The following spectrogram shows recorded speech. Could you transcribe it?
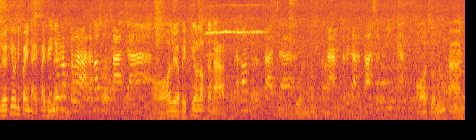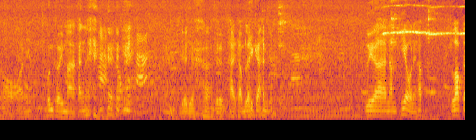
เรือเที่ยวที่ไปไหนไปไปถึงไหน เที่ยวรอบตลาดแล้วเข้าสวนตาลจ้า อ๋อ เรือไปเที่ยวรอบตลาด แล้วเข้าสวนน้ำตาลจ้าสวนน้ำตาค่ะลแล้วไปทานน้ำตาลสดฟรีค่ะ อ๋อ สวนน้ำตาล อ๋อเนี่ยเพิ่งเคยมาครั้งแรกค่ะลงไหมคะ เดี๋ยวเดี๋ยวเดินถ่ายทำรายการกันเรือนำเที่ยวนะครับ รอบต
